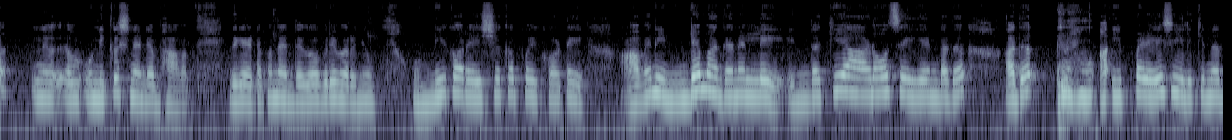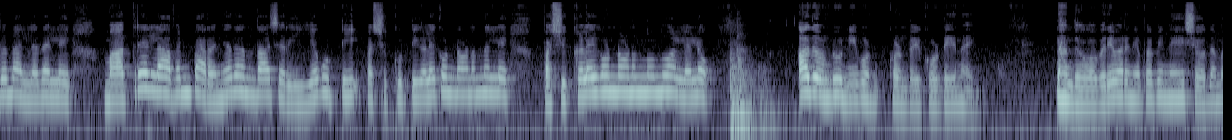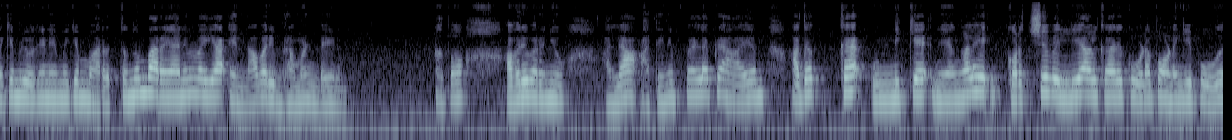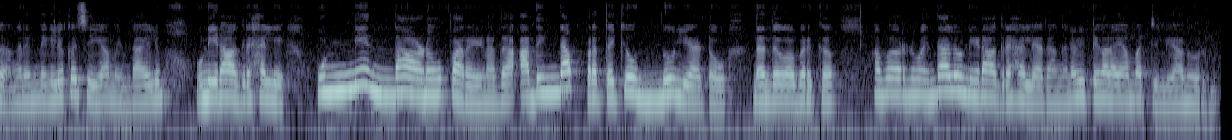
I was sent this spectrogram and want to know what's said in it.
ഉണ്ണികൃഷ്ണന്റെ ഭാവം. ഇത് കേട്ടപ്പോൾ നന്ദഗോപുരി പറഞ്ഞു ഉണ്ണി കുറേശ്ശൊക്കെ പോയിക്കോട്ടെ. അവൻ എന്റെ മകനല്ലേ. എന്തൊക്കെയാണോ ചെയ്യേണ്ടത്? അത് ഇപ്പോഴേ ശീലിക്കുന്നത് നല്ലതല്ലേ. മാത്രമല്ല അവൻ പറഞ്ഞത് എന്താ ചെറിയ കുട്ടി പശുക്കുട്ടികളെ കൊണ്ടുപോകണമെന്നല്ലേ പശുക്കളെ കൊണ്ടുപോകണമെന്നൊന്നും അല്ലല്ലോ. അതുകൊണ്ട് ഉണ്ണി കൊണ്ടുപോയിക്കോട്ടെ എന്നായി നന്ദഗോപുരി പറഞ്ഞപ്പോൾ പിന്നെ യശോദമ്മയ്ക്കും രോഹിണിയമ്മയ്ക്കും മറത്തൊന്നും പറയാനും വയ്യ. എന്നാ പരിഭ്രമം ഉണ്ടായിരുന്നു അപ്പോൾ അവർ പറഞ്ഞു അല്ല അതിനിപ്പോഴുള്ള പ്രായം അതൊക്കെ ഉണ്ണിക്ക് ഞങ്ങളെ കുറച്ച് വലിയ ആൾക്കാർ കൂടെ പോകണമെങ്കിൽ പോവുക അങ്ങനെ എന്തെങ്കിലുമൊക്കെ ചെയ്യാം. എന്തായാലും ഉണ്ണിയുടെ ആഗ്രഹമല്ലേ ഉണ്ണി എന്താണോ പറയണത് അതിന്റെ അപ്പുറത്തേക്ക് ഒന്നുമില്ല കേട്ടോ നന്ദഗോപർക്ക്. അപ്പോൾ പറഞ്ഞു എന്തായാലും ഉണ്ണിയുടെ ആഗ്രഹമല്ലേ അത് അങ്ങനെ വിട്ട് കളയാൻ പറ്റില്ല എന്ന് പറഞ്ഞു.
